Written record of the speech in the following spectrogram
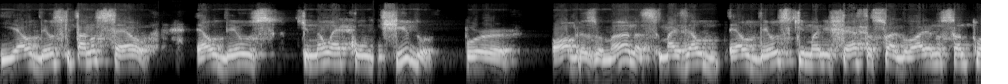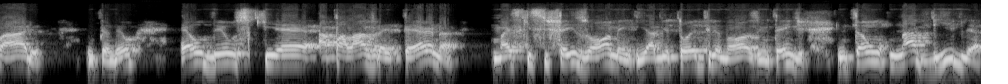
e é o Deus que está no céu. É o Deus que não é contido por obras humanas, mas é o, é o Deus que manifesta sua glória no santuário, entendeu? É o Deus que é a palavra eterna, mas que se fez homem e habitou entre nós, entende? Então, na Bíblia,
